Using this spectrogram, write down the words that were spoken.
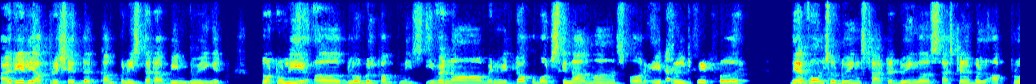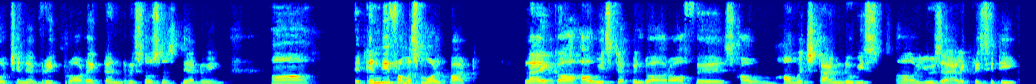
I really appreciate that companies that have been doing it. Not only uh, global companies even uh, when we talk about Sinar Mas or april yeah. paper they have also doing started doing a sustainable approach in every product and resources they are doing. Uh, it can be from a small part like uh, how we step into our office how how much time do we uh, use electricity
